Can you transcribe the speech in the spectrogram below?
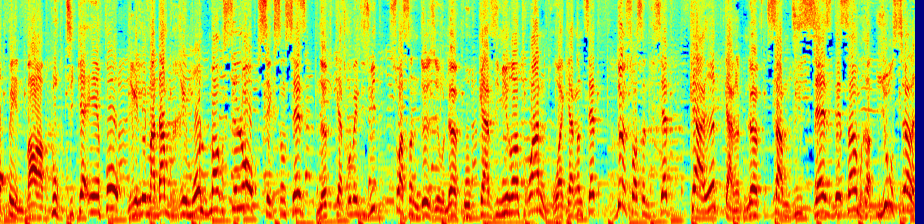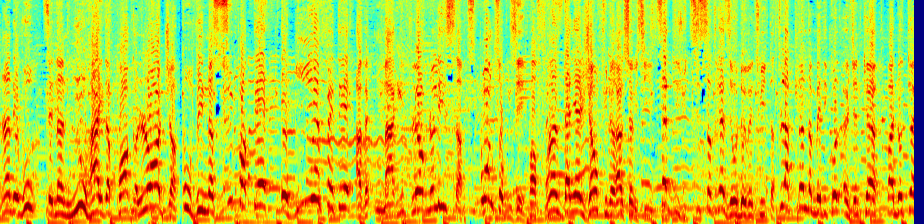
open bar. Pour tickets et info, relais Madame Raymond Marcelo 516 998 6209 ou Casimir Antoine 347 277 40 49 samedi 16 décembre. Yon seul rendez-vous c'est dans New Hyde Park Lodge. Pour venir supporter et bien fêter avec Marie-Fleur de Lys sponsorisé par France Daniel Jean Funeral Services. 718 613 0228 Flatland Medical Urgent Care par Dr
